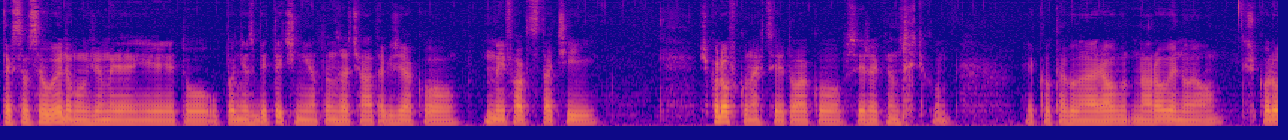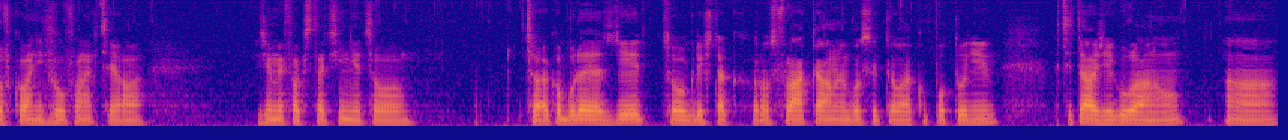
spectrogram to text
tak jsem se uvědomil, že mi je to úplně zbytečný na ten začátek, že jako mi fakt stačí Škodovku nechci, to jako si řeknem teď jako takhle na rovinu, jo. Škodovku ani Golfa nechci, ale že mi fakt stačí něco, co jako bude jezdit, co když tak rozflákám nebo si to jako potuním. Chci ta žigula, no. A,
